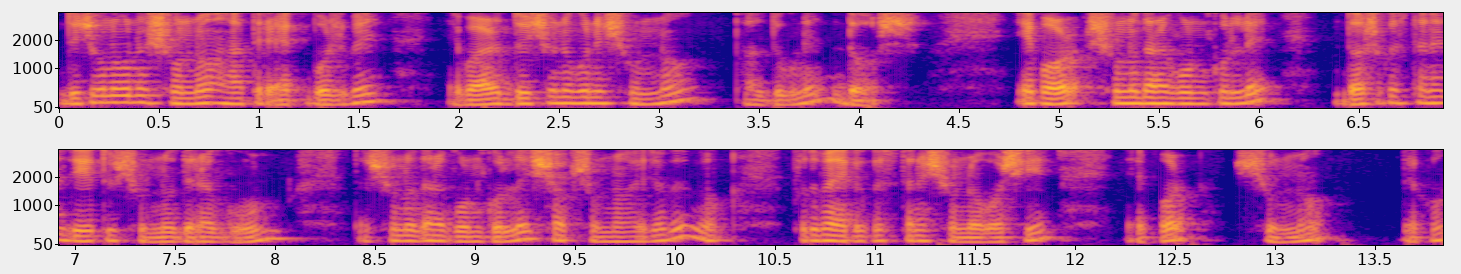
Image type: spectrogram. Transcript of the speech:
দুই শূন্য গুণে শূন্য হাতের এক বসবে, এবার দুই শূন্য গুণে শূন্য, পাঁচ দুগুণে দশ। এরপর শূন্য দ্বারা গুণ করলে দশক স্থানে যেহেতু শূন্য দ্বারা গুণ, তো শূন্য দ্বারা গুণ করলে সব শূন্য হয়ে যাবে এবং প্রথমে একক স্থানে শূন্য বসিয়ে এরপর শূন্য, দেখো,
